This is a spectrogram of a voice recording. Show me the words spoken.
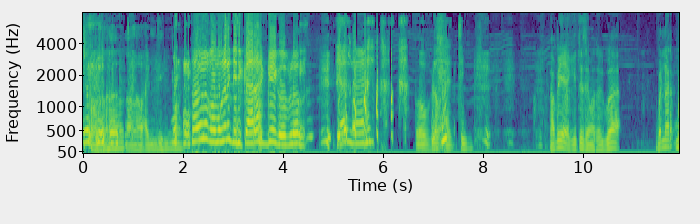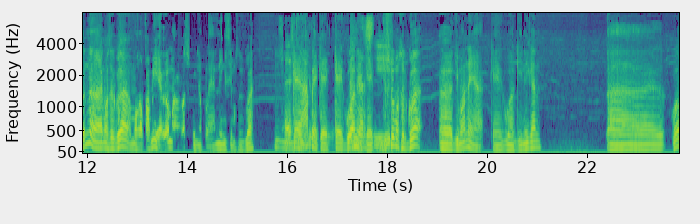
Tolol, kalau anjing. Tahu lu ngomongannya jadi ke arah gay goblok. Jangan. Goblok anjing. tapi ya gitu sih maksud gua. Bener bener. Maksud gua mau ke Fami ya lo malah harus punya planning sih maksud gua. Saya kayak apa ya? Kayak kayak gua nih kayak sih. justru maksud gua eh, gimana ya? Kayak gua gini kan eh gue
